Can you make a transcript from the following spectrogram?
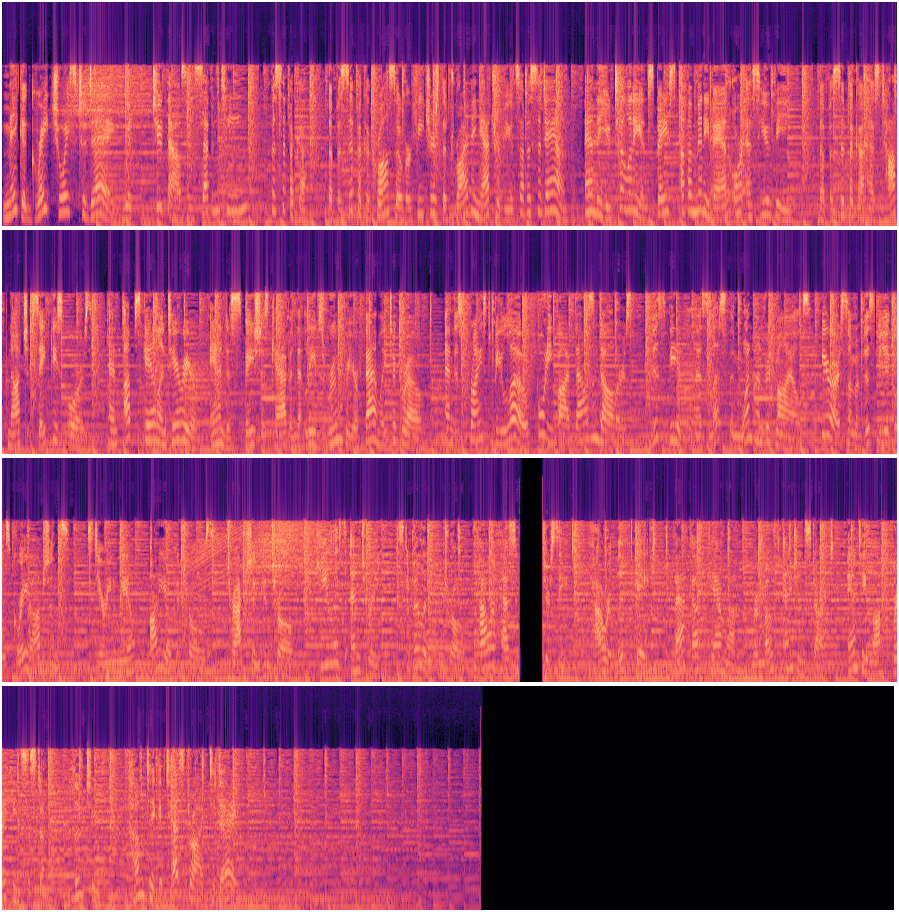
Make a great choice today with 2017 Pacifica. The Pacifica crossover features the driving attributes of a sedan and the utility and space of a minivan or SUV. The Pacifica has top-notch safety scores, an upscale interior, and a spacious cabin that leaves room for your family to grow and is priced below $45,000. This vehicle has less than 100 miles. Here are some of this vehicle's great options. Steering wheel, audio controls, traction control, keyless entry, stability control, power passenger seat, power lift gate, backup camera, remote engine start, anti-lock braking system, Bluetooth. Come take a test drive today.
